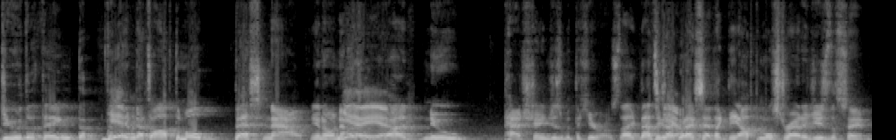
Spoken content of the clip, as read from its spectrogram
do the thing the, the Yeah. thing that's optimal best now. You know, now Yeah, that we've yeah. got new patch changes with the heroes. Like that's exactly Yeah. what I said. Like the optimal strategy is the same.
